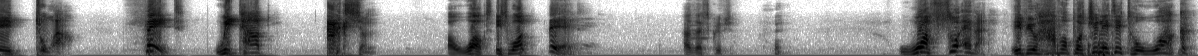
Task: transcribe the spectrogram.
A doer. Faith without action or works is what? Dead. That's the scripture. Whatsoever. If you have opportunity to work,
